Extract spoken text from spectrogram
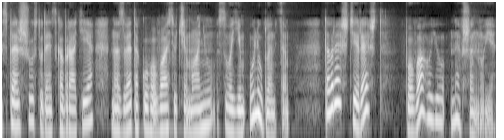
Спершу студентська братія назве такого Васю чи Маню своїм улюбленцем, та врешті-решт повагою не вшанує.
